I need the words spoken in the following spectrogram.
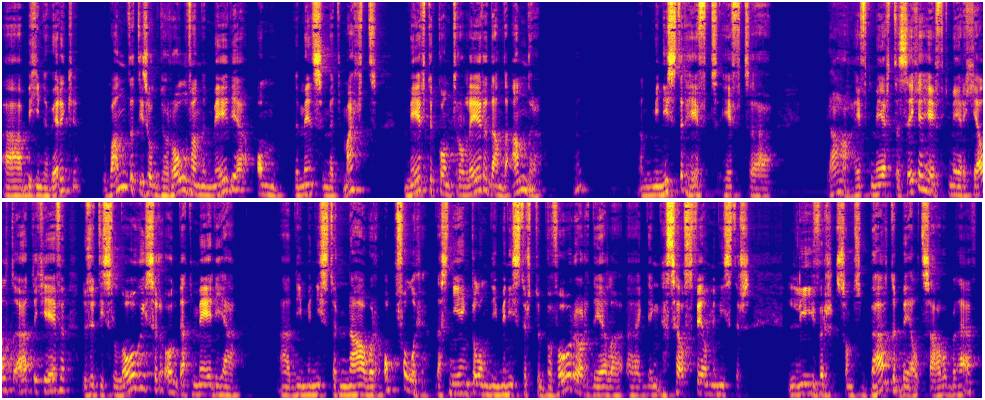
uh, beginnen werken. Want het is ook de rol van de media om de mensen met macht meer te controleren dan de anderen. Een minister heeft, heeft uh, ja, heeft meer te zeggen, heeft meer geld uit te geven. Dus het is logischer ook dat media uh, die minister nauwer opvolgen. Dat is niet enkel om die minister te bevooroordelen. Uh, ik denk dat zelfs veel ministers liever soms buiten beeld zouden blijven.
